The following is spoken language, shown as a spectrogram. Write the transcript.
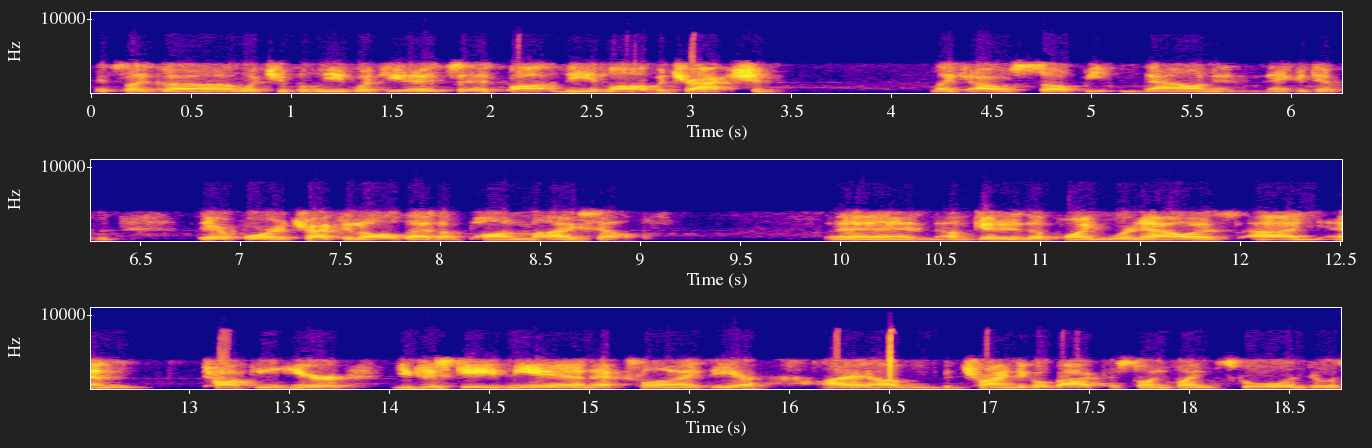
It's like uh, what you believe. What you it's, it's the law of attraction. Like I was so beaten down and negative, therefore attracted all that upon myself. And I'm getting to the point where now, as uh, and talking here, you just gave me an excellent idea. I, I've trying to go back to Stony Plain School and do a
